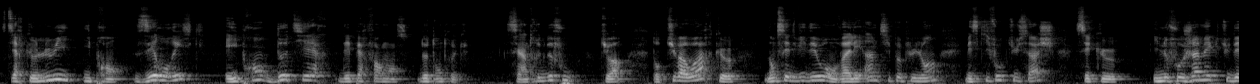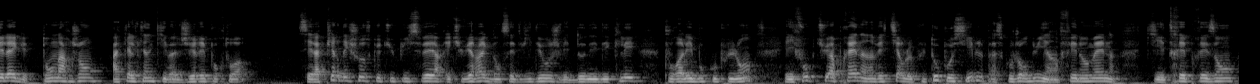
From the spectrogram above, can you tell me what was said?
C'est-à-dire que lui, il prend zéro risque et il prend deux tiers des performances de ton truc. C'est un truc de fou, tu vois? Donc tu vas voir que dans cette vidéo, on va aller un petit peu plus loin, mais ce qu'il faut que tu saches, c'est que il ne faut jamais que tu délègues ton argent à quelqu'un qui va le gérer pour toi. C'est la pire des choses que tu puisses faire et tu verras que dans cette vidéo, je vais te donner des clés pour aller beaucoup plus loin. Et il faut que tu apprennes à investir le plus tôt possible parce qu'aujourd'hui, il y a un phénomène qui est très présent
